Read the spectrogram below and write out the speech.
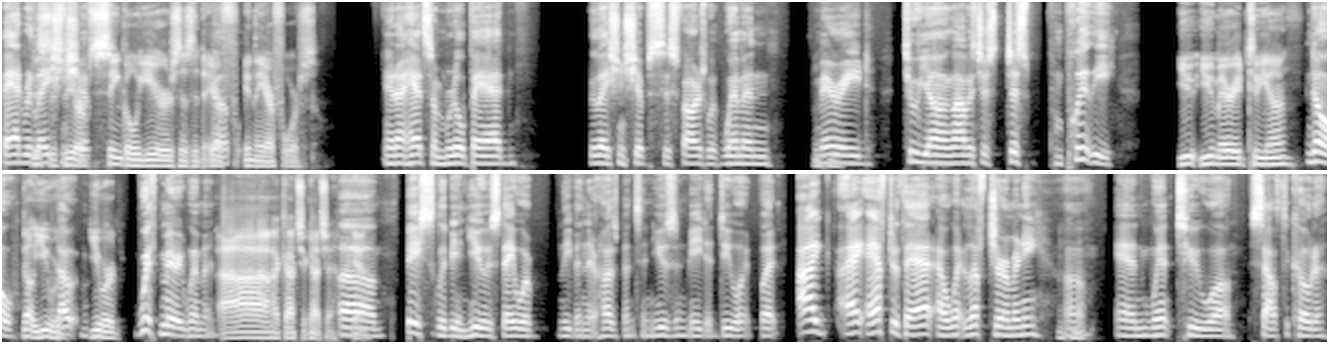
bad This is your relationships. single years as an air Yep. in the Air Force. and I had some real bad relationships as far as with women, Mhm. married, too young. I was just, just completely, You you married too young? no, No, you were No. you were with married women. ah gotcha gotcha. yeah. um, basically being used. They were leaving their husbands and using me to do it. But I, I after that, I went left Germany uh, Mhm. and went to uh, South Dakota.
